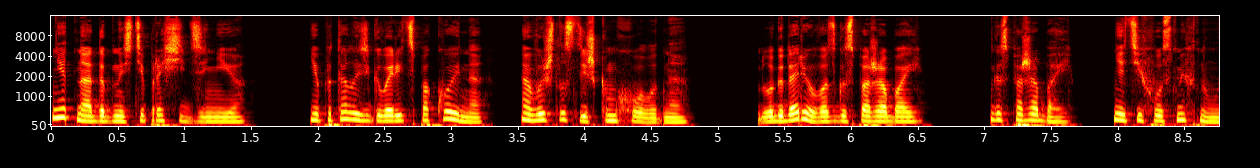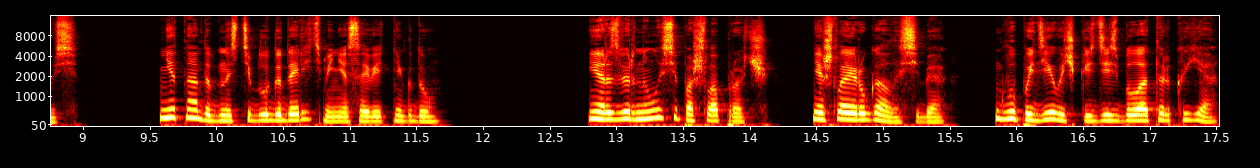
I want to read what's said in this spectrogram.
Нет надобности просить за нее. Я пыталась говорить спокойно, а вышло слишком холодно. «Благодарю вас, госпожа Бай». «Госпожа Бай». Я тихо усмехнулась. «Нет надобности благодарить меня, советник Ду». Я развернулась и пошла прочь. Я шла и ругала себя. Глупой девочкой здесь была только я.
